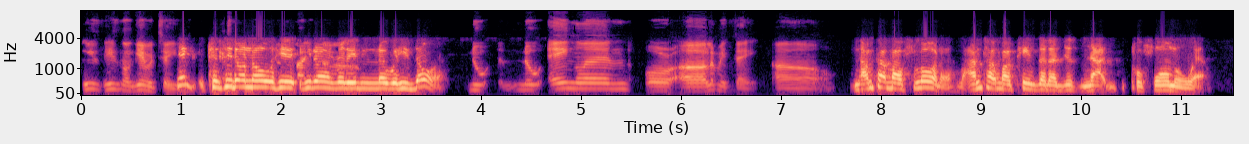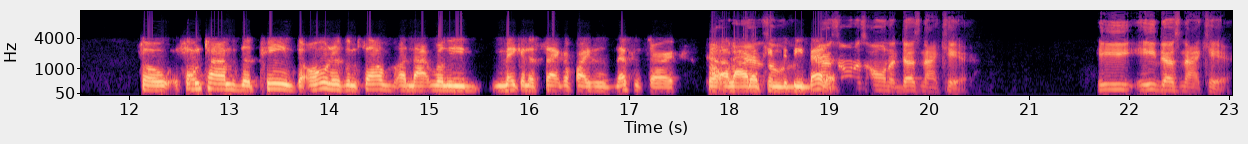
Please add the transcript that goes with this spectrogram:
he's, he's gonna give it to you. yeah, because he don't know he he don't really know what he's doing. New New England or uh let me think. Um No, I'm talking about Florida. I'm talking about teams that are just not performing well. So sometimes the teams, the owners themselves, are not really making the sacrifices necessary to Oh, allow their team to be better. Arizona's owner does not care. He he does not care.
